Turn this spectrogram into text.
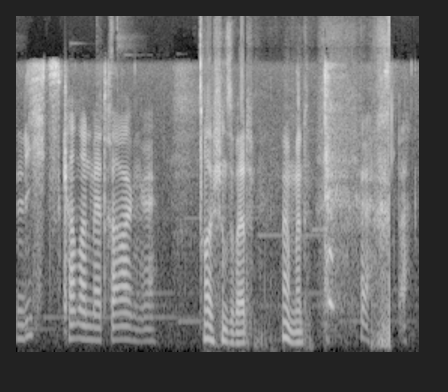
Nichts kann man mehr tragen, ey. Oh, ist schon soweit. Ja, Moment. Ja, klar.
